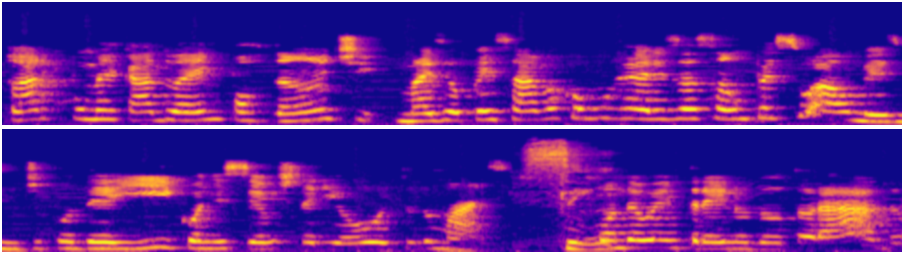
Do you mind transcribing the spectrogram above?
claro que o mercado é importante, mas eu pensava como realização pessoal mesmo, de poder ir, conhecer o exterior e tudo mais. Sim. Quando eu entrei no doutorado,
